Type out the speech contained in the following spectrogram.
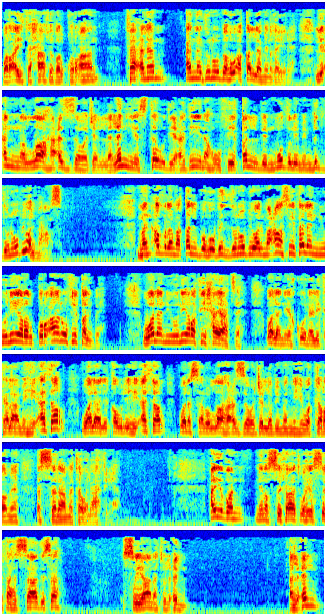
ورأيت حافظ القرآن فاعلم أن ذنوبه أقل من غيره لأن الله عز وجل لن يستودع دينه في قلب مظلم بالذنوب والمعاصي. من أظلم قلبه بالذنوب والمعاصي فلن ينير القرآن في قلبه. ولن ينير في حياته ولن يكون لكلامه أثر ولا لقوله أثر ونسأل الله عز وجل بمنه وكرمه السلامة والعافية. أيضا من الصفات وهي الصفة السادسة صيانة العلم. العلم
